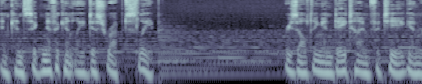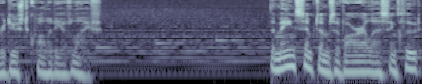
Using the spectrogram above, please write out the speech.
and can significantly disrupt sleep. resulting in daytime fatigue and reduced quality of life. The main symptoms of RLS include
